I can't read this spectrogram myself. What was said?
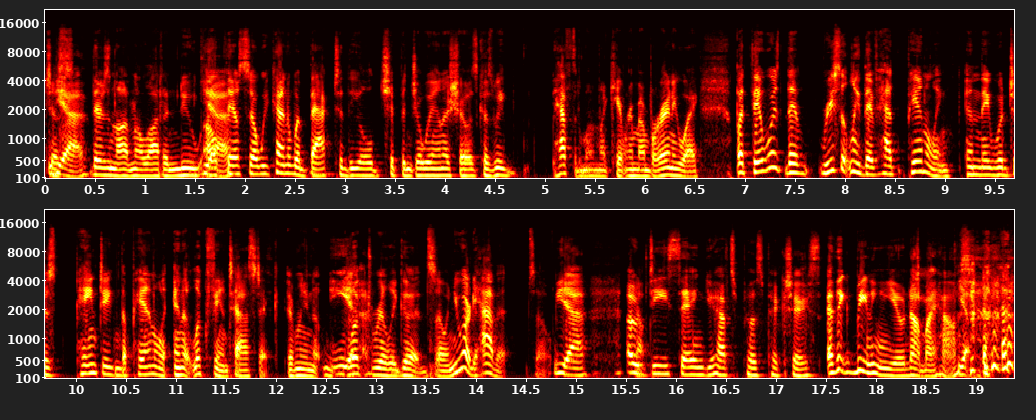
just Yeah. there's not a lot of new Yeah. out there. So we kind of went back to the old Chip and Joanna shows because we half of them I can't remember anyway. But there was there recently they've had paneling and they were just painting the paneling and it looked fantastic. I mean, it Yeah. looked really good. So and you already have it. So Yeah. Oh, D saying you have to post pictures. I think meaning you, not my house. Yeah.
